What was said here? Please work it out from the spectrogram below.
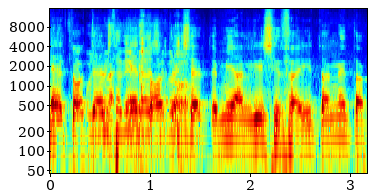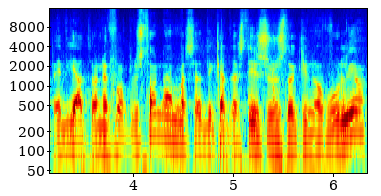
Ε, η τότε, αποζημίωση στα 2.000 ε, τότε ευρώ. ξέρετε, μία λύση θα ήταν τα παιδιά των εφοπλιστών να μας αντικαταστήσουν στο κοινοβούλιο,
